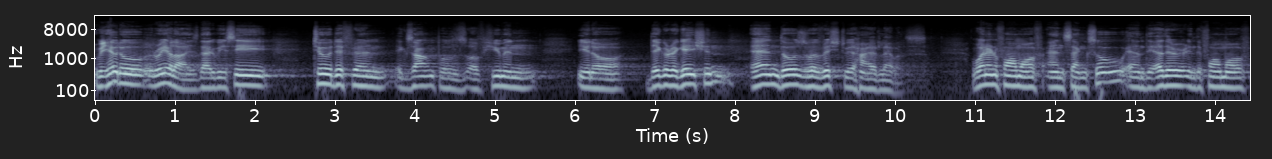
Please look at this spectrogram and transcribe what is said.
we have to realize that we see two different examples of human, you know, degradation and those who have reached to higher levels. One in the form of Aung San Suu and the other in the form of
